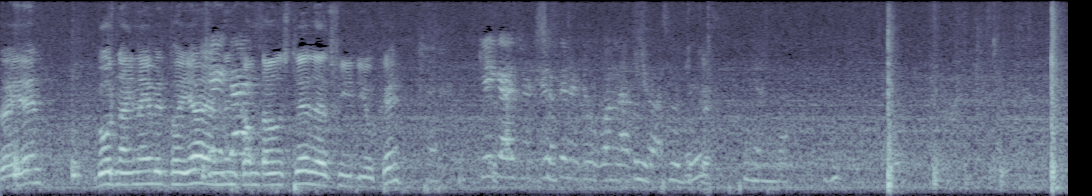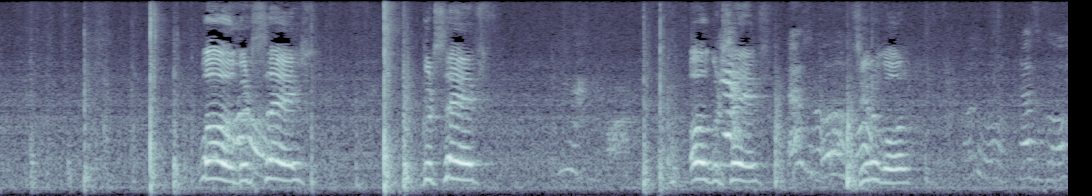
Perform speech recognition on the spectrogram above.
Right in. Go nine nine with Bhaiya Okay, and then guys. come downstairs. I'll feed you. Okay. Okay, guys, we're just gonna do one last shot. Okay. Whoa! Good save. Good save. Oh, good save. That's good. Zero goal. That's good.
